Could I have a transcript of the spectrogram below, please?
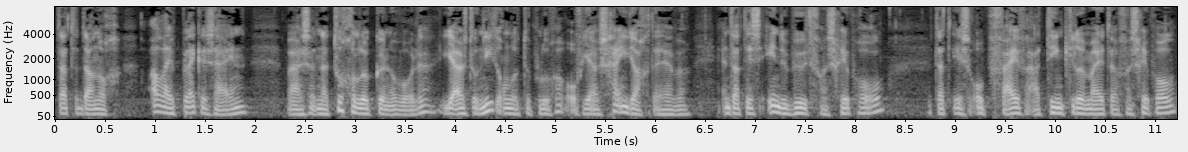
dat er dan nog allerlei plekken zijn waar ze naartoe gelukt kunnen worden... juist door niet onder te ploegen of juist geen jacht te hebben. En dat is in de buurt van Schiphol... Dat is op 5 à 10 kilometer van Schiphol...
